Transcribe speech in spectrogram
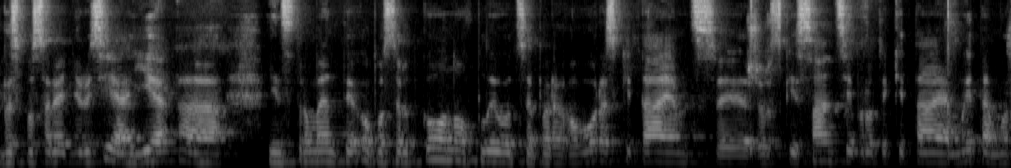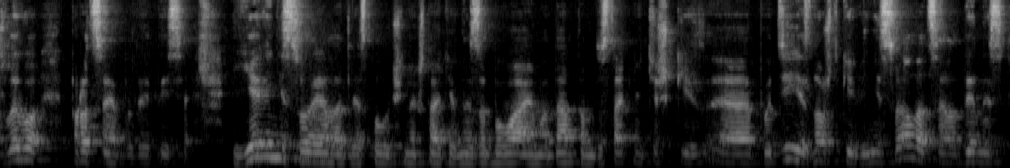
безпосередньо Росії. А є е, інструменти опосередкованого впливу. Це переговори з Китаєм, це жорсткі санкції проти Китаю. Ми там можливо про це буде йтися. Є Венесуела для Сполучених Штатів. Не забуваємо, да, там достатньо тяжкі е, події. Знову ж таки, Венесуела це один із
